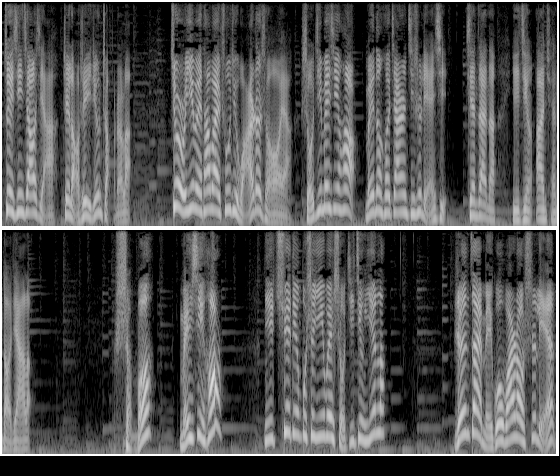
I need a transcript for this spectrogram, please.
最新消息啊，这老师已经找着了，就是因为他外出去玩的时候呀，手机没信号，没能和家人及时联系。现在呢，已经安全到家了。什么？没信号？你确定不是因为手机静音了？人在美国玩到失联，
